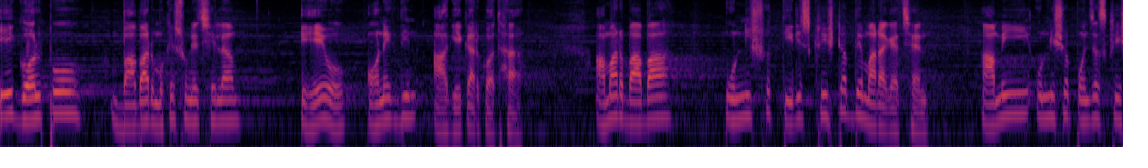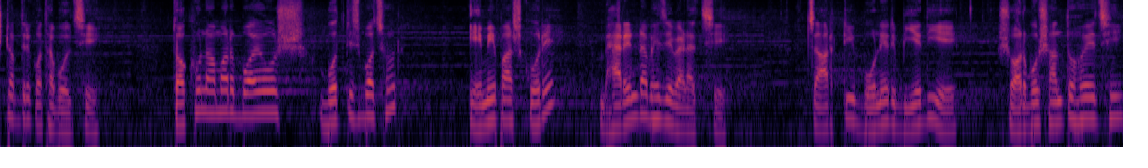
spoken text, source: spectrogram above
এই গল্প বাবার মুখে শুনেছিলাম, এও অনেক দিন আগেকার কথা। আমার বাবা উনিশশো তিরিশ খ্রিস্টাব্দে মারা গেছেন। আমি উনিশশো পঞ্চাশ খ্রিস্টাব্দের কথা বলছি। তখন আমার বয়স বত্রিশ বছর। এম এ পাশ করে ভ্যারেন্ডা ভেজে বেড়াচ্ছি। চারটি বোনের বিয়ে দিয়ে সর্বশান্ত হয়েছি।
